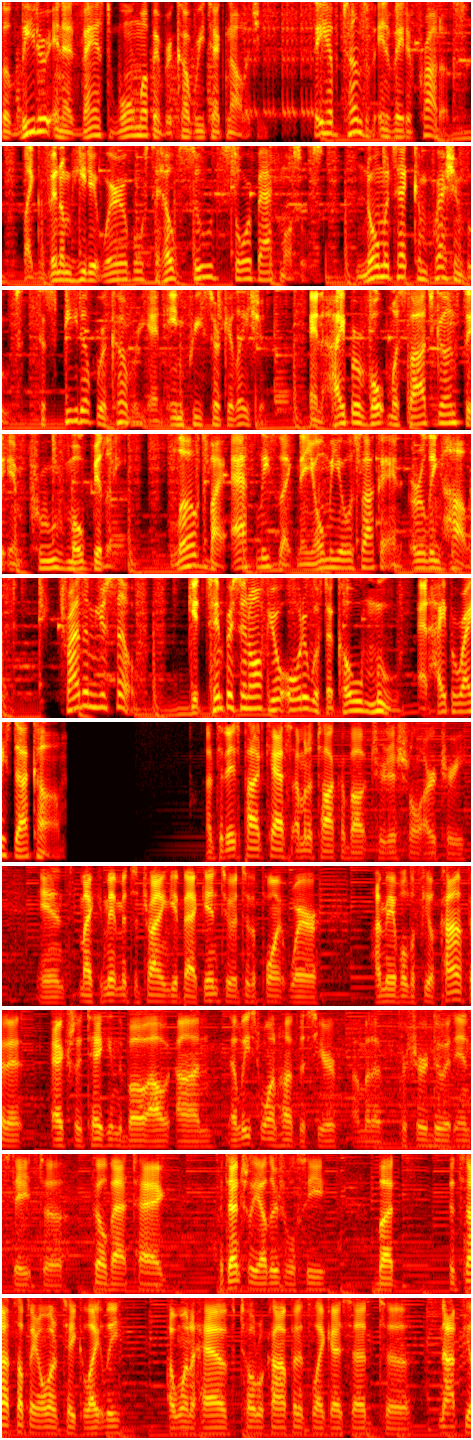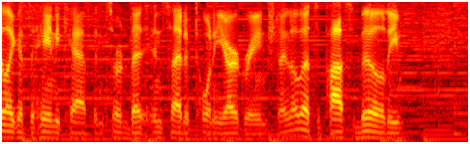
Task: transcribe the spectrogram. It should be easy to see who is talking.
Speaker 1: the leader in advanced warm up and recovery technology. They have tons of innovative products, like Venom heated wearables to help soothe sore back muscles, Normatec compression boots to speed up recovery and increase circulation, and Hypervolt massage guns to improve mobility. Loved by athletes like Naomi Osaka and Erling Haaland. Try them yourself. Get 10% off your order with the code MOVE at hyperice.com.
Speaker 2: On today's podcast, I'm going to talk about traditional archery and my commitment to try and get back into it to the point where I'm able to feel confident actually taking the bow out on at least one hunt this year. I'm going to for sure do it in state to fill that tag. Potentially others will see, but it's not something I want to take lightly. I want to have total confidence, like I said, to not feel like it's a handicap and sort of that inside of 20 yard range. And I know that's a possibility,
